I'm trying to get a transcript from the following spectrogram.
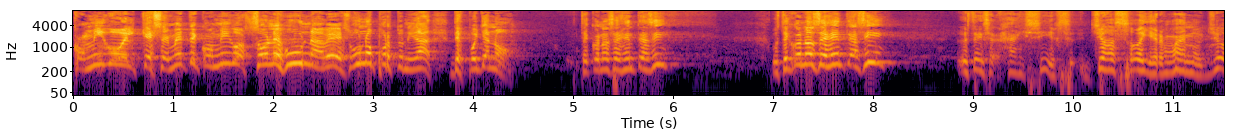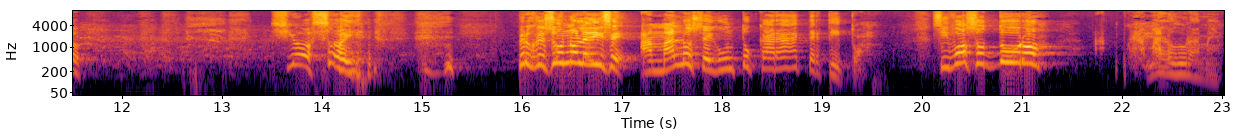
Conmigo el que se mete conmigo solo es una vez, una oportunidad. Después ya no. ¿Usted conoce gente así? ¿Usted conoce gente así? Usted dice, ay, sí, yo soy hermano, yo. Yo soy. Pero Jesús no le dice, amalo según tu carácter, Tito. Si vos sos duro, pues amalo duramente.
